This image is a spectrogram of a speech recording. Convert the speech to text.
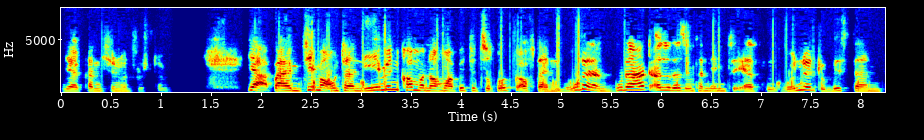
ja, kann ich dir nur zustimmen. Ja, beim Thema Unternehmen kommen wir nochmal bitte zurück auf deinen Bruder. Dein Bruder hat also das Unternehmen zuerst gegründet. Du bist dann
